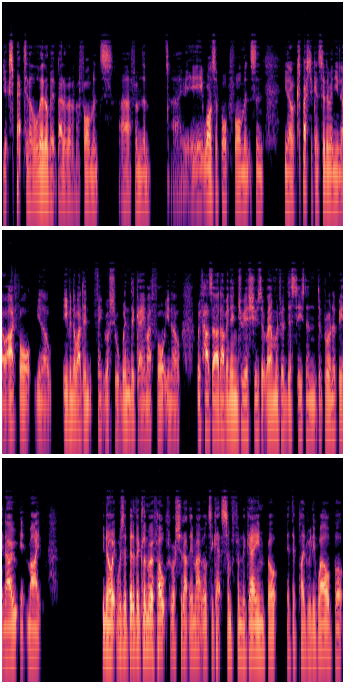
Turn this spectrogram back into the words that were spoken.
you expected a little bit better of a performance uh, from them. Uh, it, it was a poor performance, and you know, especially considering, you know, I thought, you know, even though I didn't think Russia would win the game, I thought, you know, with Hazard having injury issues at Real Madrid this season and De Bruyne being out, it might, you know, it was a bit of a glimmer of hope for Russia that they might be able to get some from the game, but they played really well. But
